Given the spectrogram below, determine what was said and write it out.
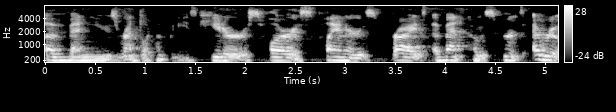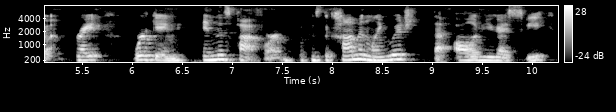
of venues, rental companies, caterers, florists, planners, brides, event hosts, groups, everyone, right? Working in this platform because the common language that all of you guys speak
